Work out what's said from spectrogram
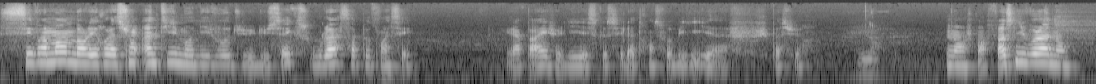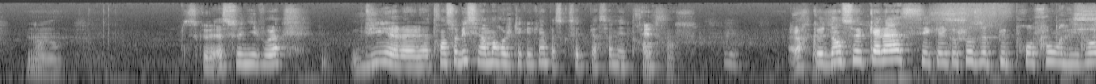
C'est vraiment dans les relations intimes au niveau du, sexe où là, ça peut coincer. Et là, pareil, je dis, est-ce que c'est la transphobie? Euh, Je suis pas sûr. Non. Non, je pense. Enfin, à ce niveau-là, non. Non, non. Parce que à ce niveau-là, la, la, transphobie, c'est vraiment rejeter quelqu'un parce que cette personne est trans. trans. Alors que dans ce cas-là, c'est quelque chose de plus profond au niveau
